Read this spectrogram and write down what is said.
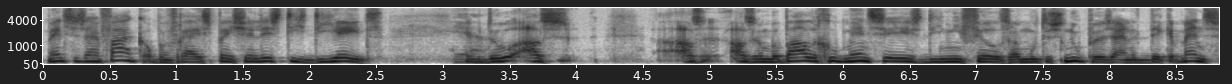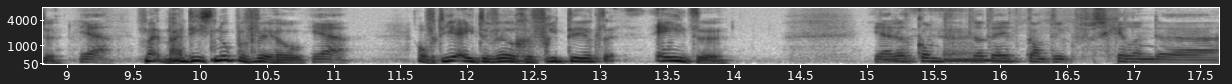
Mensen zijn vaak op een vrij specialistisch dieet. ja. Ik bedoel, als, als, als er een bepaalde groep mensen is die niet veel zou moeten snoepen, zijn het dikke mensen. ja, Maar, maar die snoepen veel. ja. Of die eten veel gefriteerd eten. Ja, dat, komt, dat heeft, kan natuurlijk verschillende.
